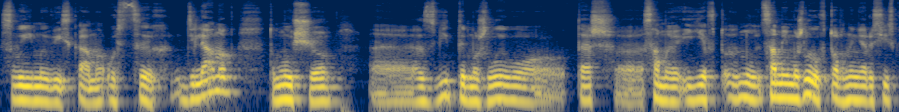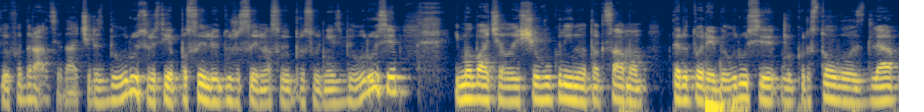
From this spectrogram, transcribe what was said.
своїми військами ось цих ділянок, тому що звідти можливо теж е, саме є ну, саме можливо вторгнення Російської Федерації да, через Білорусь. Росія посилює дуже сильно свою присутність в Білорусі, і ми бачили, що в Україну так само територія Білорусі використовувалась для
